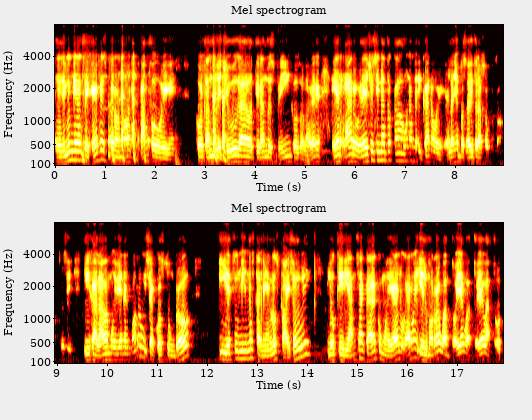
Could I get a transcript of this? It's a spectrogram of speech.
O sea, sí los miras de jefes, pero no en el campo, güey, cortando lechuga o tirando sprinkles o la verga. Es raro, güey. De hecho, sí me ha tocado un americano, güey, el año pasado y trabajó con sí, y jalaba muy bien el morro y se acostumbró. Y estos mismos también, los paisas, güey, lo querían sacar a como diera lugar, güey. Y el morro aguantó y aguantó y aguantó.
